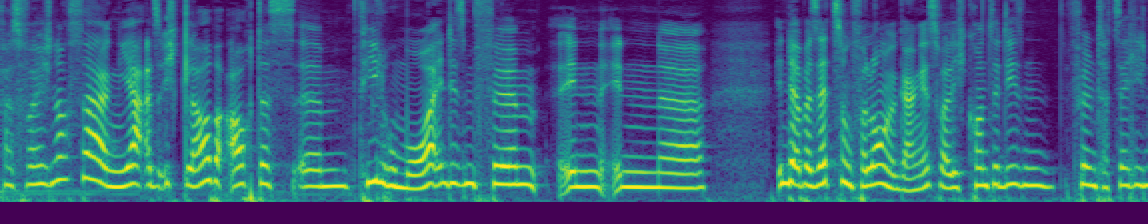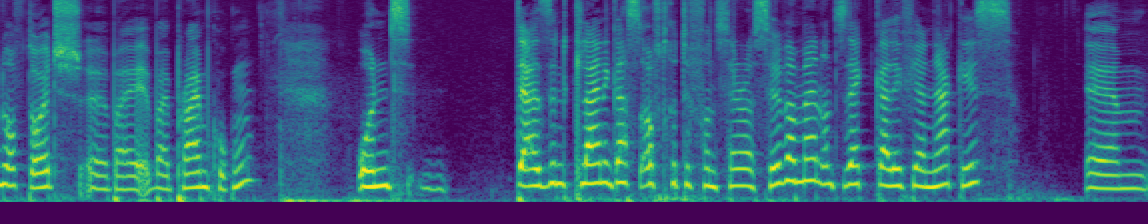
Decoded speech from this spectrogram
was wollte ich noch sagen? Ja, also ich glaube auch, dass ähm, viel Humor in diesem Film in, in, äh, in der Übersetzung verloren gegangen ist, weil ich konnte diesen Film tatsächlich nur auf Deutsch äh, bei, bei Prime gucken. Und da sind kleine Gastauftritte von Sarah Silverman und Zach Galifianakis. Ähm,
